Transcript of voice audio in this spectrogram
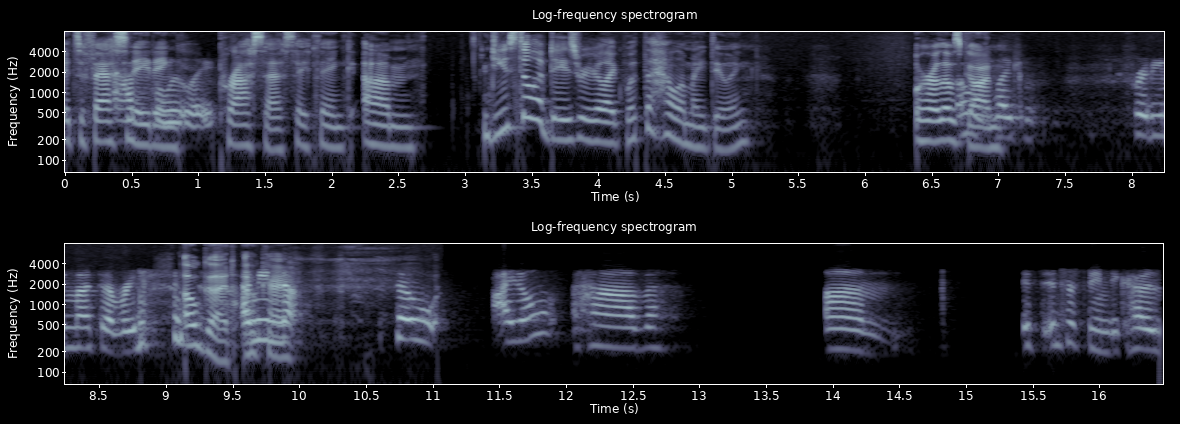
It's a fascinating Absolutely. process, I think. Um, do you still have days where you're like, what the hell am I doing? Or are those Oh, gone? Like pretty much every day. oh, good. I mean, okay. no- so I don't have. Um, it's interesting because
